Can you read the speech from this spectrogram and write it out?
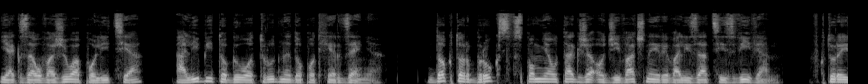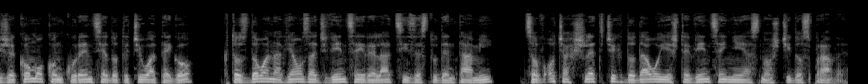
jak zauważyła policja, alibi to było trudne do potwierdzenia. Dr Brooks wspomniał także o dziwacznej rywalizacji z Vivian, w której rzekomo konkurencja dotyczyła tego, kto zdoła nawiązać więcej relacji ze studentami, co w oczach śledczych dodało jeszcze więcej niejasności do sprawy.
